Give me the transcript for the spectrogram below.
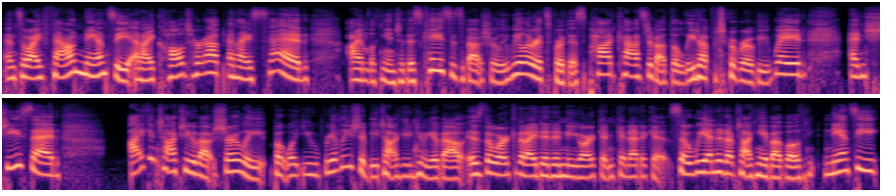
And so I found Nancy and I called her up and I said, I'm looking into this case. It's about Shirley Wheeler. It's for for this podcast about the lead up to Roe v. Wade. And she said, I can talk to you about Shirley, but what you really should be talking to me about is the work that I did in New York and Connecticut. So we ended up talking about both. Nancy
